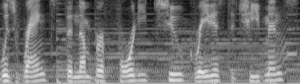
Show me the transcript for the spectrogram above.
was ranked the number 42 greatest achievement,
